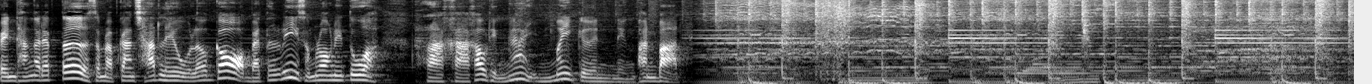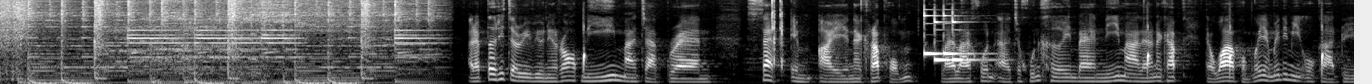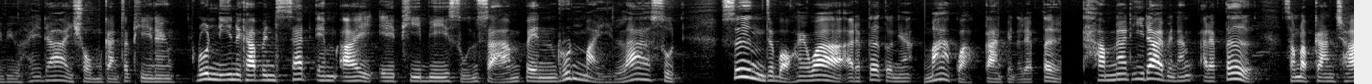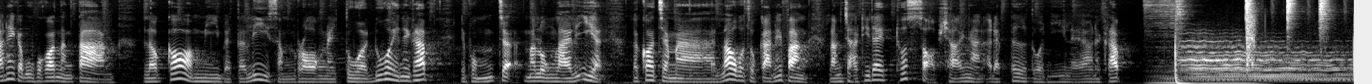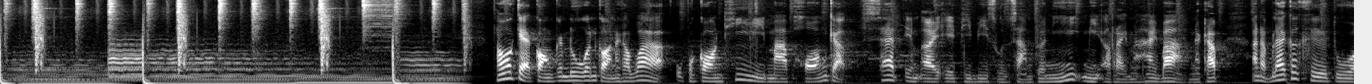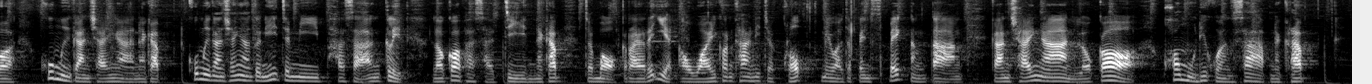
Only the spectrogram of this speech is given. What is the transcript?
เป็นทั้งอะแดปเตอร์สำหรับการชาร์จเร็ว แล้วก็แบตเตอรี่สำรองในตัว ราคาเข้าถึงง่ายไม่เกิน 1,000 บาทอะแดปเตอร์ที่จะรีวิวในรอบนี้มาจากแบรนด์ ZMI นะครับผม หลายๆ คนอาจจะคุ้นเคยแบรนด์นี้มาแล้วนะครับ แต่ว่าผมก็ยังไม่ได้มีโอกาสรีวิวให้ได้ชมกันสักทีนึง รุ่นนี้นะครับเป็น ZMI APB 0 3เป็นรุ่นใหม่ล่าสุด ซึ่งจะบอกให้ว่าอะแดปเตอร์ตัวนี้มากกว่าการเป็นอะแดปเตอร์ ทำหน้าที่ได้เป็นทั้งอะแดปเตอร์สำหรับการชาร์จให้กับอุปกรณ์ต่างๆ แล้วก็มีแบตเตอรี่สำรองในตัวด้วยนะครับ เดี๋ยวผมจะมาลงรายละเอียด แล้วก็จะมาเล่าประสบการณ์ให้ฟัง หลังจากที่ได้ทดสอบใช้งานอะแดปเตอร์ตัวนี้แล้วนะครับ เราก็แกะกล่องกันดูกันก่อนนะครับว่าอุปกรณ์ที่มาพร้อมกับ ZMI APB 0 3ตัวนี้มีอะไรมาให้บ้างนะครับ อันดับแรกก็คือตัวคู่มือการใช้งานนะครับ คู่มือการใช้งานตัวนี้จะมีภาษาอังกฤษ แล้วก็ภาษาจีนนะครับ จะบอกรายละเอียดเอาไว้ค่อนข้างที่จะครบ ไม่ว่าจะเป็นสเปคต่างๆ การใช้งานแล้วก็ข้อมูลที่ควรทราบนะครับ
